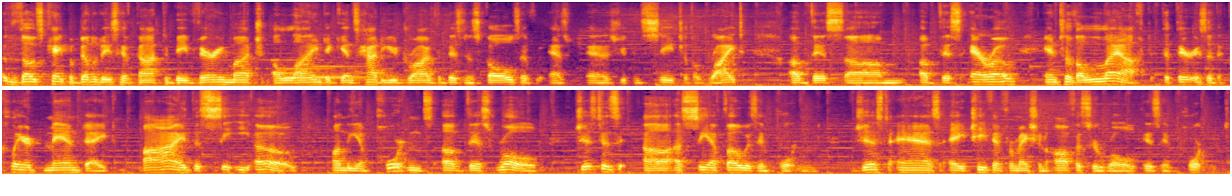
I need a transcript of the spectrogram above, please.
those capabilities have got to be very much aligned against how do you drive the business goals, as, as you can see to the right of this um, of this arrow, and to the left that there is a declared mandate by the CEO on the importance of this role, just as uh, a CFO is important, just as a chief information officer role is important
